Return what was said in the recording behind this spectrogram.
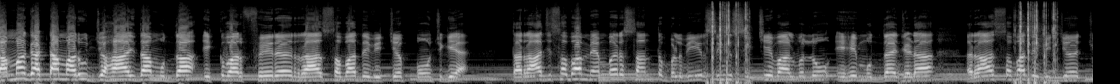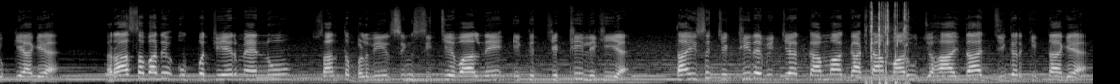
ਕਾਮਾਗਾਟਾ ਮਾਰੂ ਜਹਾਜ਼ ਦਾ ਮੁੱਦਾ ਇੱਕ ਵਾਰ ਫਿਰ ਰਾਜ ਸਭਾ ਦੇ ਵਿੱਚ ਪਹੁੰਚ ਗਿਆ ਤਾਂ ਰਾਜ ਸਭਾ ਮੈਂਬਰ ਸੰਤ ਬਲਵੀਰ ਸਿੰਘ ਸੀਚੇਵਾਲ ਵੱਲੋਂ ਇਹ ਮੁੱਦਾ ਜਿਹੜਾ ਰਾਜ ਸਭਾ ਦੇ ਵਿੱਚ ਚੁੱਕਿਆ ਗਿਆ ਹੈ। ਰਾਜ ਸਭਾ ਦੇ ਉਪ ਚੇਅਰਮੈਨ ਨੂੰ ਸੰਤ ਬਲਵੀਰ ਸਿੰਘ ਸੀਚੇਵਾਲ ਨੇ ਇੱਕ ਚਿੱਠੀ ਲਿਖੀ ਹੈ। ਤਾਂ ਇਸ ਚਿੱਠੀ ਦੇ ਵਿੱਚ ਕਾਮਾਗਾਟਾ ਮਾਰੂ ਜਹਾਜ਼ ਦਾ ਜ਼ਿਕਰ ਕੀਤਾ ਗਿਆ ਹੈ।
